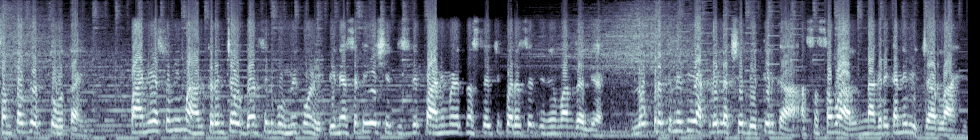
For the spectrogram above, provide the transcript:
संताप व्यक्त होत आहे. पाणी असूनही महावितरणच्या उदासीन भूमिकेमुळे पिण्यासाठी व शेतीसाठी पाणी मिळत नसल्याची परिस्थिती निर्माण झाली आहे. लोकप्रतिनिधी याकडे लक्ष देतील का? असा सवाल नागरिकांनी विचारला आहे.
